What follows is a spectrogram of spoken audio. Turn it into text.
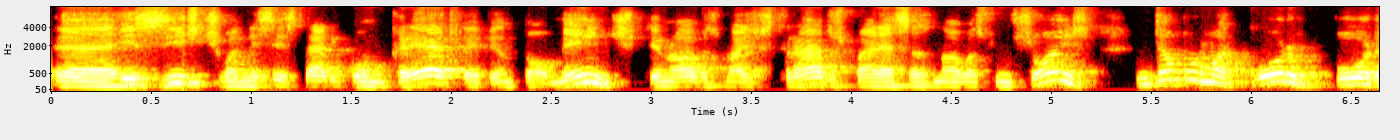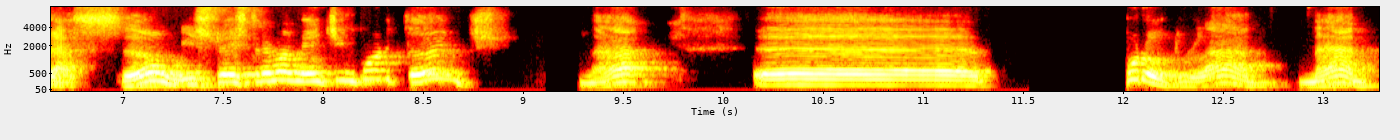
é, existe uma necessidade concreta, eventualmente, de novos magistrados para essas novas funções. Então, por uma corporação, isso é extremamente importante. Né? É, por outro lado, né,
